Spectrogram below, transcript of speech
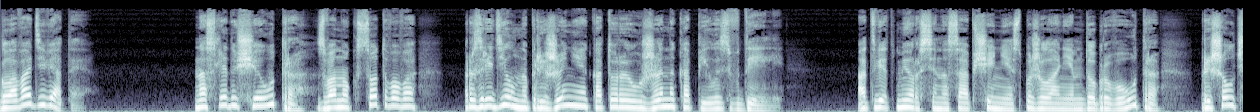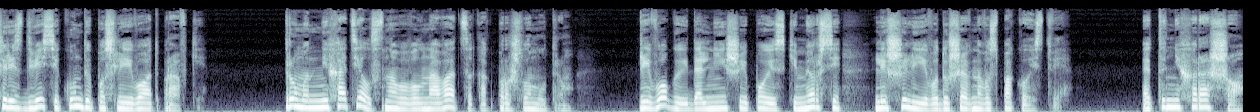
Глава 9. На следующее утро звонок сотового разрядил напряжение, которое уже накопилось в Дейли. Ответ Мерси на сообщение с пожеланием доброго утра пришел через две секунды после его отправки. Труман не хотел снова волноваться, как прошлым утром. Тревога и дальнейшие поиски Мерси лишили его душевного спокойствия. Это нехорошо.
